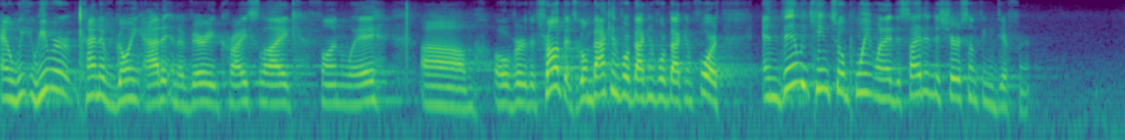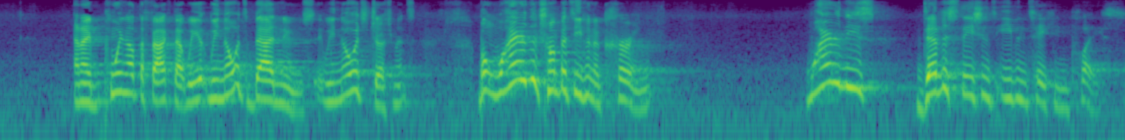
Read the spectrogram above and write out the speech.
and we, we were kind of going at it in a very Christ like, fun way um, over the trumpets, going back and forth, back and forth, back and forth. And then we came to a point when I decided to share something different. And I point out the fact that we, we know it's bad news, we know it's judgments, but why are the trumpets even occurring? Why are these devastations even taking place?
